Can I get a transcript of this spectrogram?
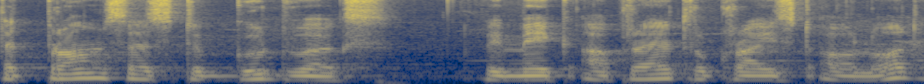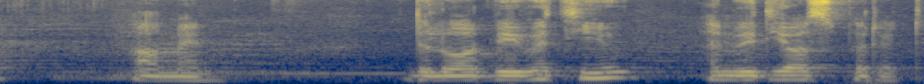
that prompts us to good works. We make our prayer through Christ our Lord. Amen. The Lord be with you and with your spirit.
